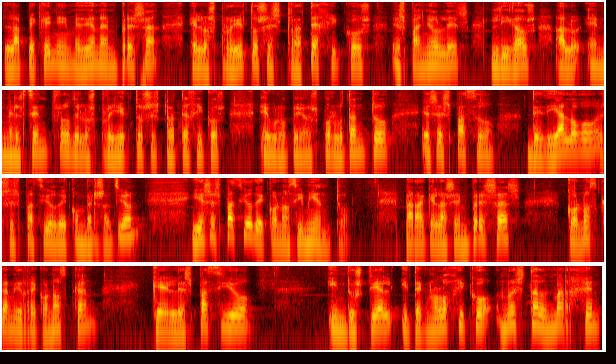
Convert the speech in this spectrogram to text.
la pequeña y mediana empresa en los proyectos estratégicos españoles ligados en el centro de los proyectos estratégicos europeos. Por lo tanto, ese espacio de diálogo, ese espacio de conversación y ese espacio de conocimiento para que las empresas conozcan y reconozcan que el espacio industrial y tecnológico no está al margen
